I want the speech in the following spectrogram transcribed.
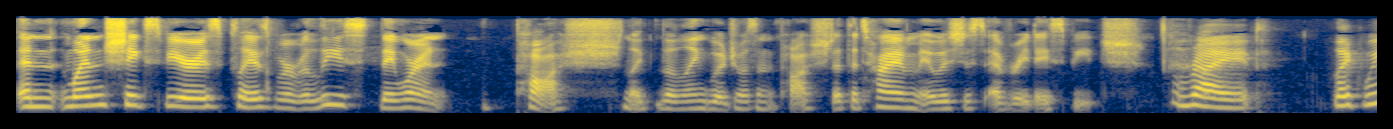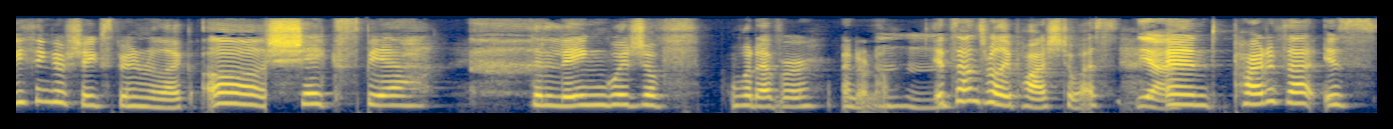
And when Shakespeare's plays were released, they weren't posh. Like the language wasn't posh. At the time, it was just everyday speech. Right. Like we think of Shakespeare and we're like, oh, Shakespeare, the language of whatever. I don't know. It sounds really posh to us. Yeah. And part of that is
